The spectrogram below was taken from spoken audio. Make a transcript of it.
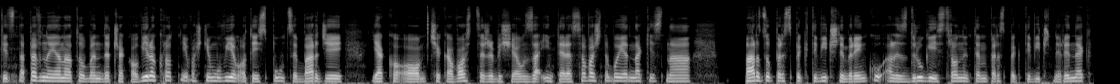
więc na pewno ja na to będę czekał. Wielokrotnie właśnie mówiłem o tej spółce bardziej jako o ciekawostce, żeby się zainteresować, no bo jednak jest na bardzo perspektywicznym rynku, ale z drugiej strony ten perspektywiczny rynek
